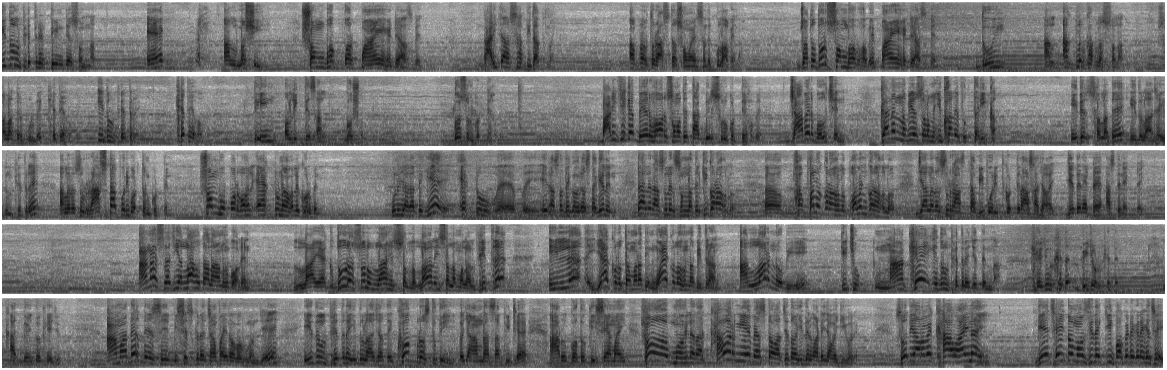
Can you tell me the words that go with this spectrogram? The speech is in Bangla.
ঈদ উল ফিতরের তিনটে সোননাথ এক আল মাসি সম্ভবপর পায়ে হেঁটে আসবেন। গাড়িতে আসা বিদাত নয়। আপনার তো রাস্তা সময়ের সাথে কুলাবে না। যতদূর সম্ভব হবে পায়ে হেঁটে আসবেন। দুই আল আকলো কাবলা সলাদ সলাদের পূর্বে খেতে হবে। ঈদ উল ফিতরে খেতে হবে। তিন অলিখতে সাল গোসল। গোসল করতে হবে। বাড়ি থেকে বের হওয়ার সময় তাকবির শুরু করতে হবে। জাবের বলছেন, কানান নবী সাল্লাম ইখালেফুত তারিকা। ঈদের সলাতে, ঈদুল আজহা, ঈদুল ফিতরে আল্লাহ রসুল রাস্তা পরিবর্তন করতেন। সম্ভবপর হলে একটু না হলে করবেন। কোন জায়গাতে গিয়ে একটু এই রাস্তা থেকে ওই রাস্তা গেলেন। তাহলে রাসুলের সন্ন্যাতের কি করা হলো? ফলো করা হলো, পালন করা হলো যে আল্লাহ রসুল রাস্তা বিপরীত করতেন, আসা যাওয়ায়। যেতেন একটাই আসতেন একটাই আনাস রাজি আল্লাহ তালা বলেন লা ইয়াকদু রাসূলুল্লাহ সাল্লাল্লাহু আলাইহি সাল্লাম আলাল ফিতরে ইল্লা ইয়াকুলু তামারাতিন ওয়া ইয়াকুলুহুন্না বিতরান। আল্লাহর নবী কিছু না খেয়ে ঈদুল ফিতরে যেতেন না। খেজুর খেতেন, বিজোড় খেতেন। খাদ্যই তো খেজুর। আমাদের দেশে, বিশেষ করে চাঁপাই নবাবগঞ্জে ঈদুল ফিতরে, ঈদুল আজহাতে খুব প্রস্তুতি। ওই যে আমরাসা পিঠে, আরও কত কি সেমাই, সব মহিলারা খাবার নিয়ে ব্যস্ত আছে, তো ঈদের মাঠে যাবে কি করে? সৌদি আরবে খাওয়াই নাই। গেছেই তো মসজিদে কি পকেটে করে গেছে?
